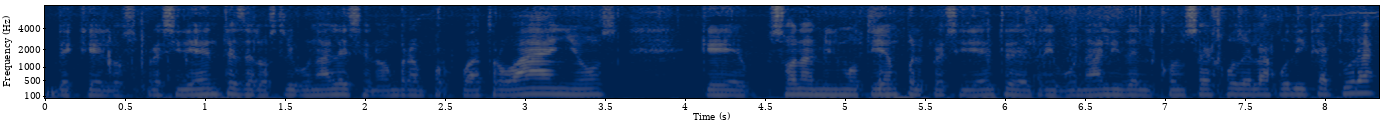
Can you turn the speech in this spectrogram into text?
de que los presidentes de los tribunales se nombran por cuatro años, que son al mismo tiempo el presidente del tribunal y del consejo de la judicatura,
